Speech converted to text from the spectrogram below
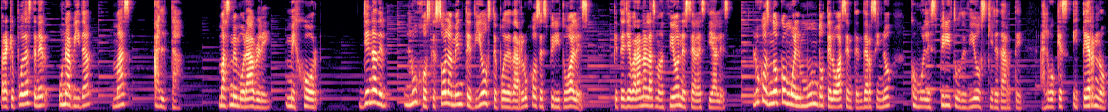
para que puedas tener una vida más alta, más memorable, mejor, llena de lujos que solamente Dios te puede dar, lujos espirituales que te llevarán a las mansiones celestiales. Lujos no como el mundo te lo hace entender, sino como el Espíritu de Dios quiere darte, algo que es eterno,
